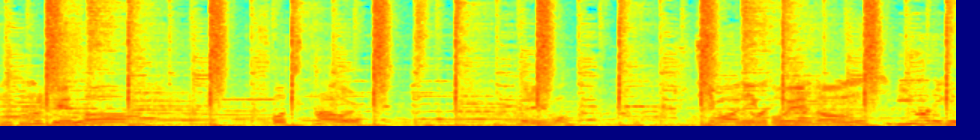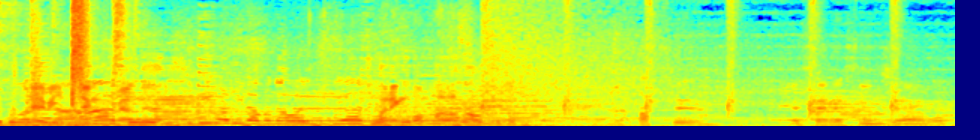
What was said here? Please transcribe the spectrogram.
네, 다음 주. 그래서 스포츠 타월 그리고 팀원이 고에서 12월에 개봉합니다. 앱 인증하면은 11월이라고 나와 있는데요. 저희 할인권 개봉 받았습니다. 없습니다. 파스 SNS 인증하고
